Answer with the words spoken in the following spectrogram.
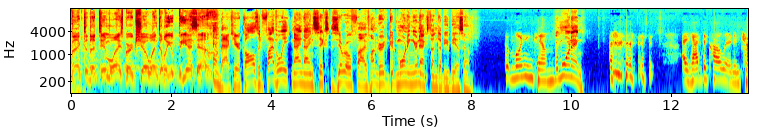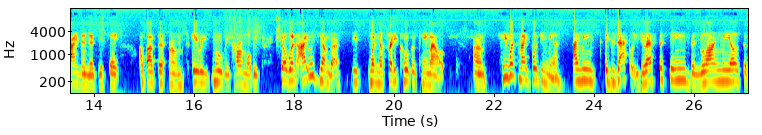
Back to the Tim Weisberg Show on WBSM. And back to your calls at 508 996 0500. Good morning. You're next on WBSM. Good morning, Tim. Good morning. I had to call in and chime in, as you say, about the um, scary movies, horror movies. So when I was younger, when the Freddy Krueger came out, um, he was my boogeyman. I mean, exactly. Dressed the same, the long nails, the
